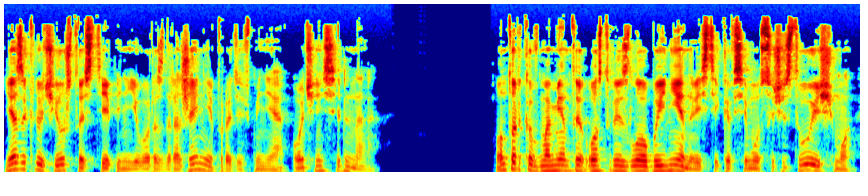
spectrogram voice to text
я заключил, что степень его раздражения против меня очень сильна. Он только в моменты острой злобы и ненависти ко всему существующему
